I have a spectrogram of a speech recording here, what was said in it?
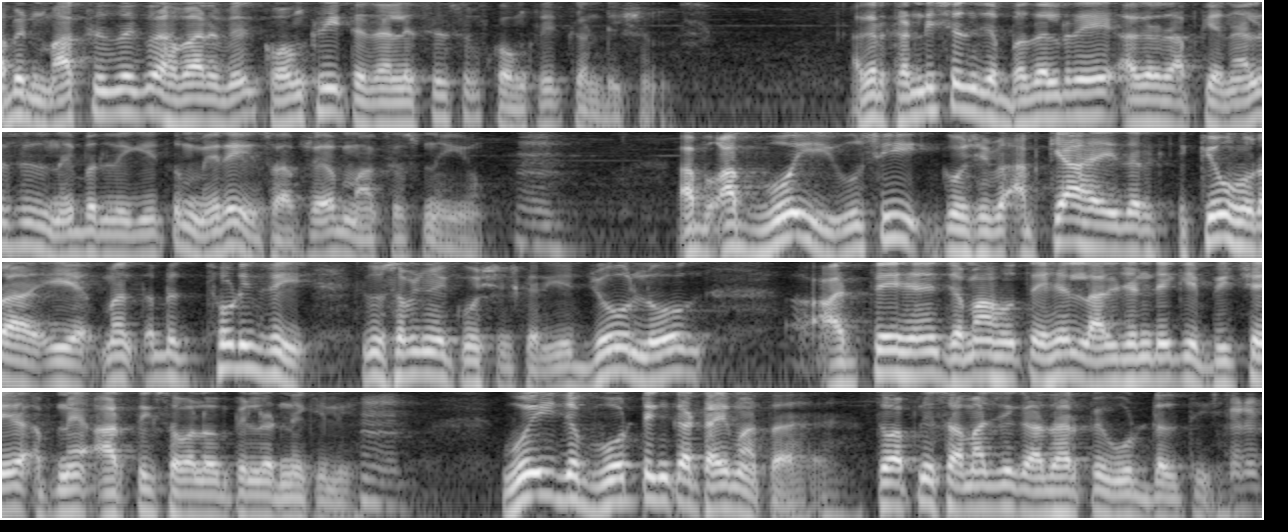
अब इन मार्क्सिज्म को हमारे में concrete analysis of concrete conditions अगर कंडीशन जब बदल रहे अगर आपकी एनालिसिस नहीं बदलेगी तो मेरे हिसाब से अब मार्क्सिस्ट नहीं हो। हम्म। अब अब वही उसी कोशिश में अब क्या है इधर क्यों हो रहा है ये? मतलब थोड़ी सी समझने की कोशिश करिए। जो लोग आते हैं जमा होते हैं लाल झंडे के पीछे अपने आर्थिक सवालों पर लड़ने के लिए हम्म। वही जब वोटिंग का टाइम आता है तो अपने सामाजिक आधार पर वोट डलती है।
